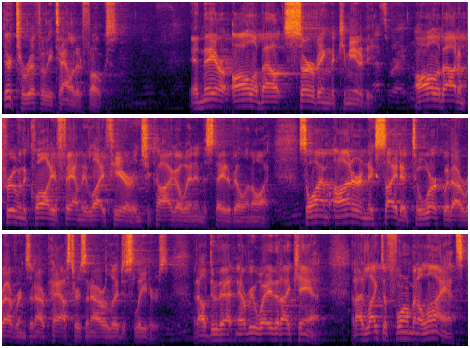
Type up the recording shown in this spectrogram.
they're terrifically talented folks. And they are all about serving the community. That's right. Mm-hmm. All about improving the quality of family life here in Chicago and in the state of Illinois. Mm-hmm. So I'm honored and excited to work with our reverends and our pastors and our religious leaders. And I'll do that in every way that I can. And I'd like to form an alliance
